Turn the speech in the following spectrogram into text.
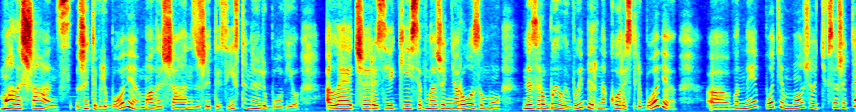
мали шанс жити в любові, мали шанс жити з істинною любов'ю, але через якісь обмеження розуму не зробили вибір на користь любові, вони потім можуть все життя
